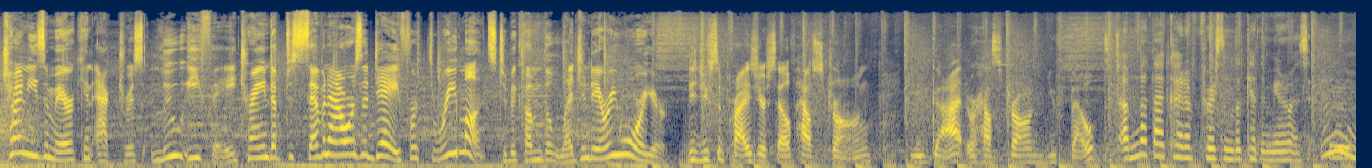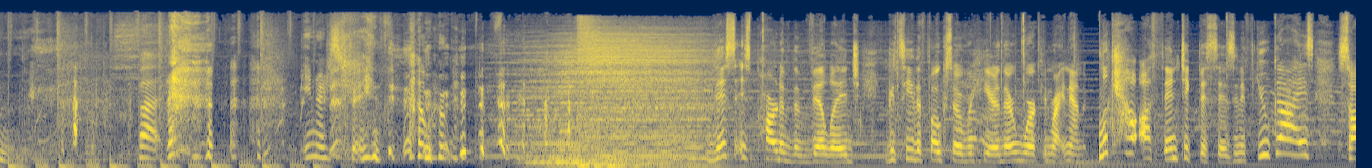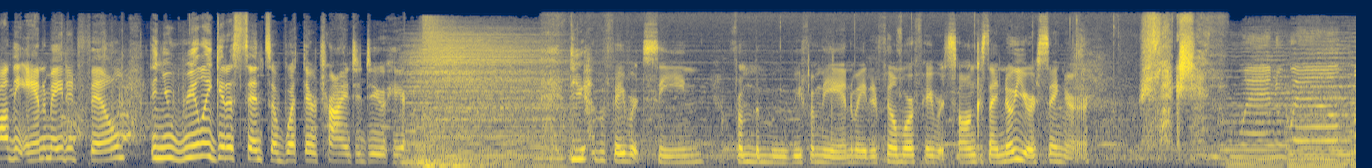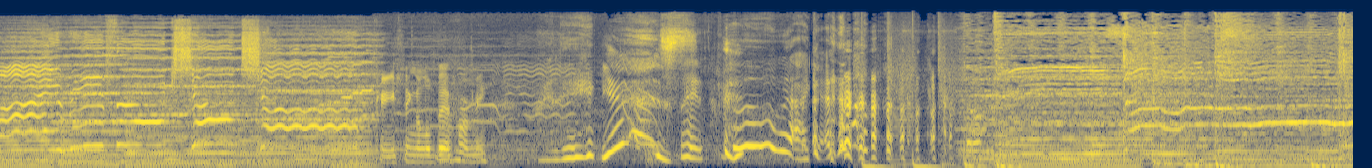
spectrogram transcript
Chinese American actress Liu Yifei trained up to seven hours a day for three months to become the legendary warrior. Did you surprise yourself how strong you got or how strong you felt? I'm not that kind of person look at the mirror and say, mmm. but inner strength. This is part of the village. You can see the folks over here, they're working right now. Look how authentic this is. And if you guys saw the animated film, then you really get a sense of what they're trying to do here. Do you have a favorite scene from the movie, from the animated film, or a favorite song? Because I know you're a singer. Reflection. Can you sing a little bit for me? Really? Yes. Like, ooh, I can.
